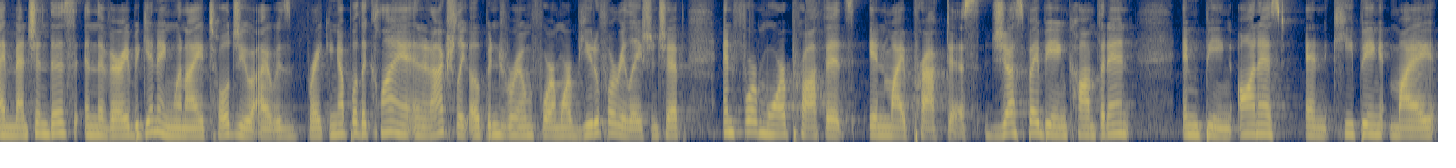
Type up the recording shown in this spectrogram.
I mentioned this in the very beginning when I told you I was breaking up with a client, and it actually opened room for a more beautiful relationship and for more profits in my practice just by being confident and being honest and keeping my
